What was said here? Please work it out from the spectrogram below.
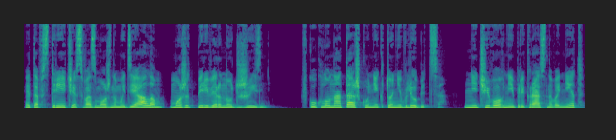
Эта встреча с возможным идеалом может перевернуть жизнь. В куклу Наташку никто не влюбится. Ничего в ней прекрасного нет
